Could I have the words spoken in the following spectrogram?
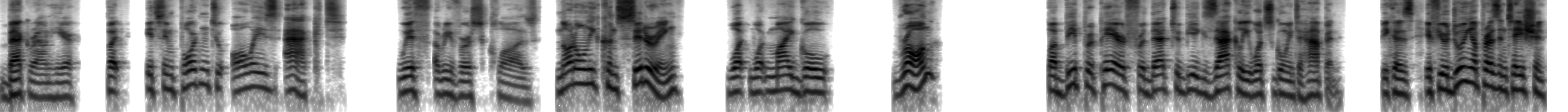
background here, but it's important to always act with a reverse clause, not only considering what what might go wrong, but be prepared for that to be exactly what's going to happen. Because if you're doing a presentation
